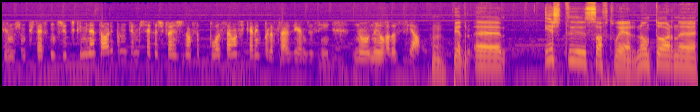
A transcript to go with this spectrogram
termos um processo que não seja discriminatório para não termos certas franjas da nossa população a ficarem para trás, digamos assim, no, no elevador social. Hum. Pedro, este software não torna,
